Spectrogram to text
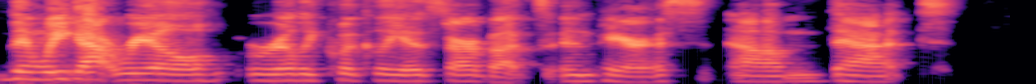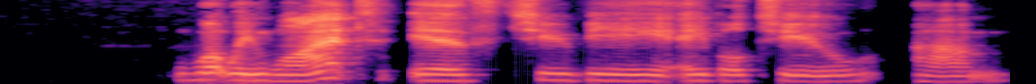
then we got real really quickly at Starbucks in Paris. Um, that what we want is to be able to um,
